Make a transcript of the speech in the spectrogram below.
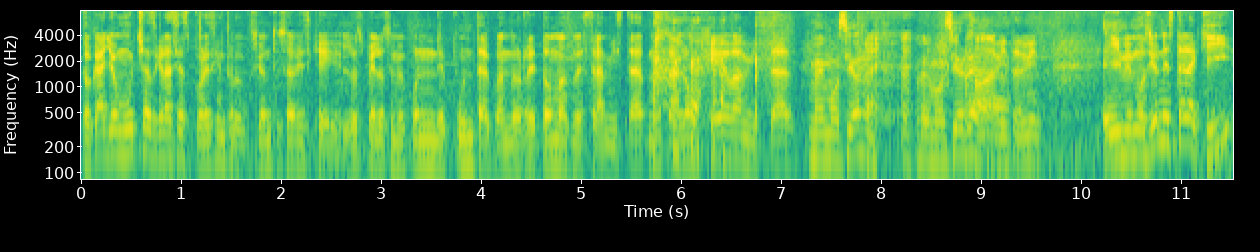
Tocayo, muchas gracias por esa introducción. Tú sabes que los pelos se me ponen de punta cuando retomas nuestra amistad, nuestra longeva amistad. Me emociona, me emociona. No, a mí también. Eh, Y me emociona estar aquí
